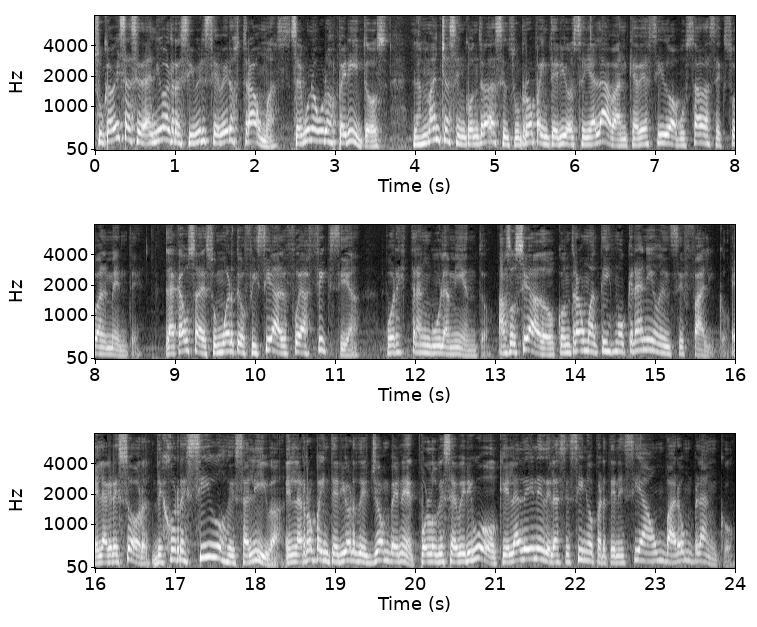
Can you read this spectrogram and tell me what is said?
Su cabeza se dañó al recibir severos traumas. Según algunos peritos, las manchas encontradas en su ropa interior señalaban que había sido abusada sexualmente. La causa de su muerte oficial fue asfixia por estrangulamiento, asociado con traumatismo cráneoencefálico. El agresor dejó residuos de saliva en la ropa interior de John Bennett, por lo que se averiguó que el ADN del asesino pertenecía a un varón blanco,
